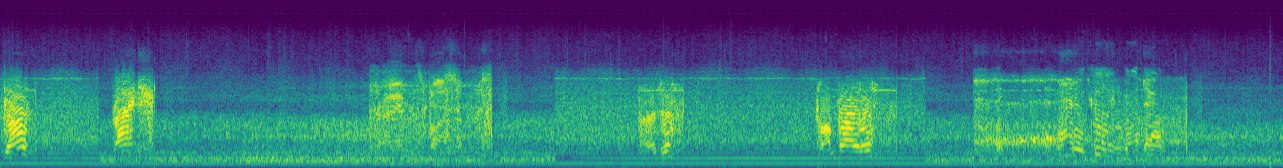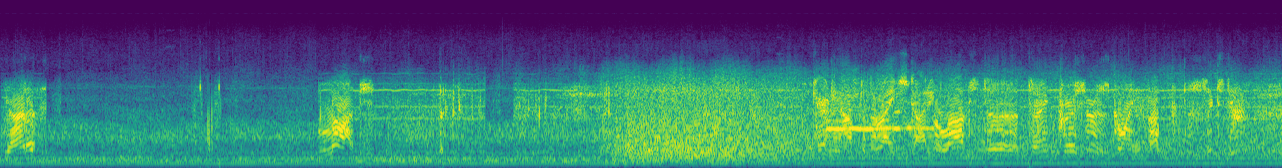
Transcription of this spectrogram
to go? Roger. I'm responsive. Roger. Pump idle. Idle cooling brought down. Got it. Launch. Turning off to the right, starting. The launch uh, tank pressure is going up to 60.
